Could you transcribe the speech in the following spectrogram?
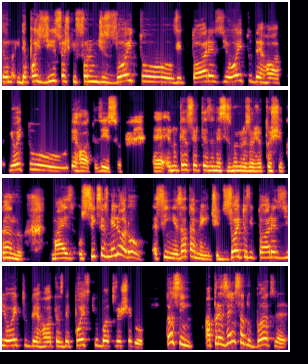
eu, e depois disso, acho que foram 18 vitórias e oito derrotas. E oito derrotas, isso. É, eu não tenho certeza nesses números, eu já estou checando, mas o Sixers melhorou. Assim, exatamente. 18 vitórias e oito derrotas depois que o Butler chegou. Então, assim, a presença do Butler,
